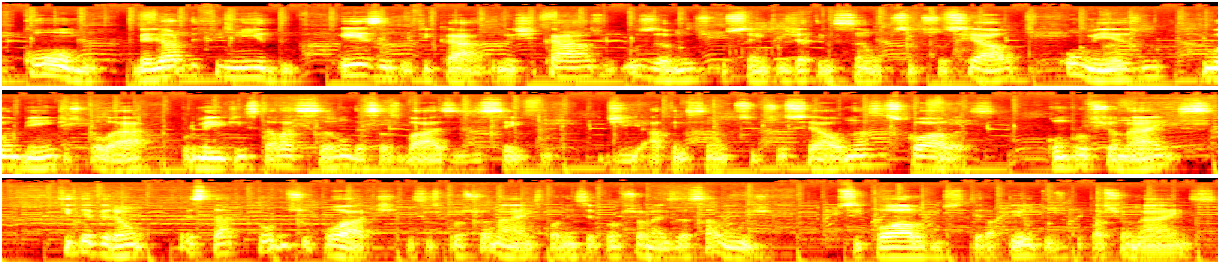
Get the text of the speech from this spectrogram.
o como, melhor definido, exemplificado. Neste caso, usamos os centros de atenção psicossocial ou mesmo o ambiente escolar por meio de instalação dessas bases de centro de atenção psicossocial nas escolas, com profissionais que deverão prestar todo o suporte. Esses profissionais podem ser profissionais da saúde, psicólogos, terapeutas ocupacionais,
